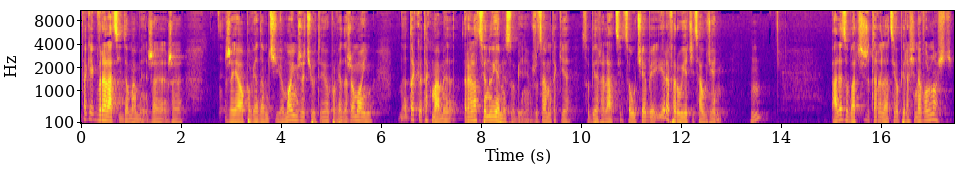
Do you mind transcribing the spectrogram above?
tak jak w relacji do mamy, że, że, że ja opowiadam Ci o moim życiu, Ty opowiadasz o moim. No tak, tak mamy. Relacjonujemy sobie, nie? wrzucamy takie sobie relacje, co u Ciebie i referuję Ci cały dzień. Hmm? Ale zobaczcie, że ta relacja opiera się na wolności.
